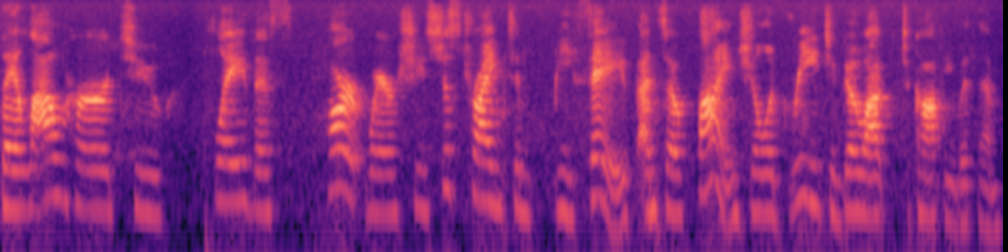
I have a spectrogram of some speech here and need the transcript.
they allow her to play this part where she's just trying to be safe, and so fine, she'll agree to go out to coffee with him,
